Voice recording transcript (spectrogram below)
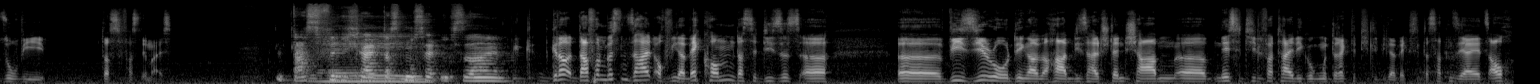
So wie das fast immer ist. Das finde ich halt, das muss halt nicht sein. Genau, davon müssen sie halt auch wieder wegkommen, dass sie dieses äh, äh, V-Zero-Dinger haben, die sie halt ständig haben. Äh, nächste Titelverteidigung und direkte Titel wieder wechseln. Das hatten sie ja jetzt auch,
